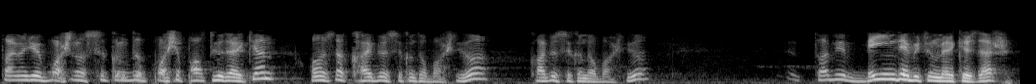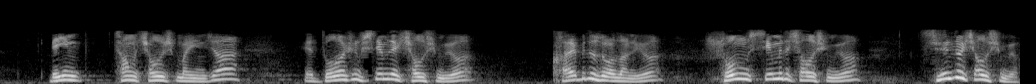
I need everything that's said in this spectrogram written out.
Tabi önce başına sıkıntı, başı patlıyor derken ondan sonra kalbine sıkıntı başlıyor. Kalbine sıkıntı başlıyor. Tabi beyinde bütün merkezler, beyin tam çalışmayınca e, dolaşım sistemi de çalışmıyor. Kalbi de zorlanıyor. Solunum sistemi de çalışmıyor. Sinir de çalışmıyor.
